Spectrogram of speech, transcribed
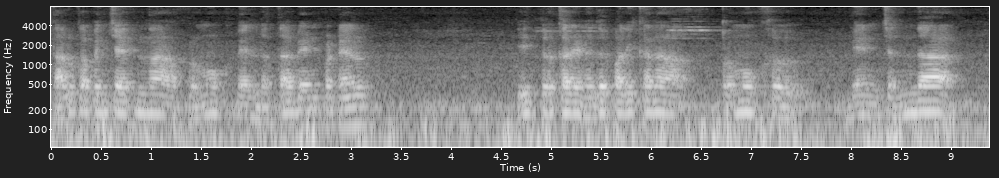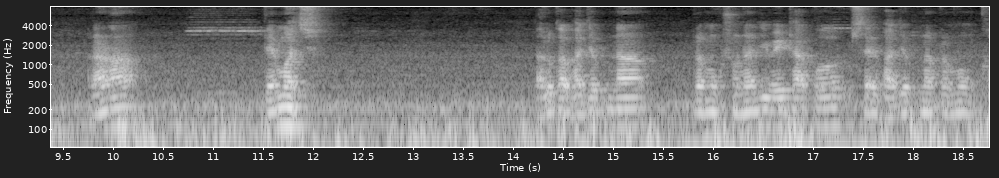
તાલુકા પંચાયતના પ્રમુખ બેન લતાબેન પટેલ, એ જ પ્રકારે નગરપાલિકાના પ્રમુખ બેન ચંદા રાણા તેમજ તાલુકા ભાજપના પ્રમુખ સોનાજીભાઈ ઠાકોર, શહેર ભાજપના પ્રમુખ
